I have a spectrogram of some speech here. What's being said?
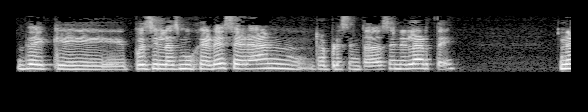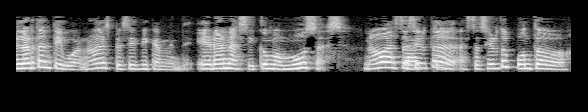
de que, pues si las mujeres eran representadas en el arte, en el arte antiguo, ¿no? Específicamente, eran así como musas, ¿no? Hasta, cierta, hasta cierto punto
